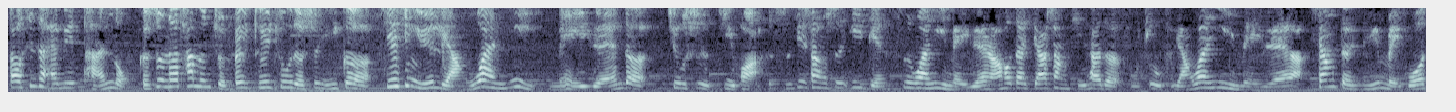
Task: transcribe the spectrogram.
到现在还没谈拢。可是呢，他们准备推出的是一个接近于两万亿美元。的救市计划实际上是一点四万亿美元，然后再加上其他的辅助两万亿美元啊，相等于美国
